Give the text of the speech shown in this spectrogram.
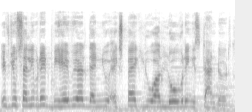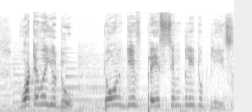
If you celebrate behavior, then you expect you are lowering standards. Whatever you do, don't give praise simply to please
